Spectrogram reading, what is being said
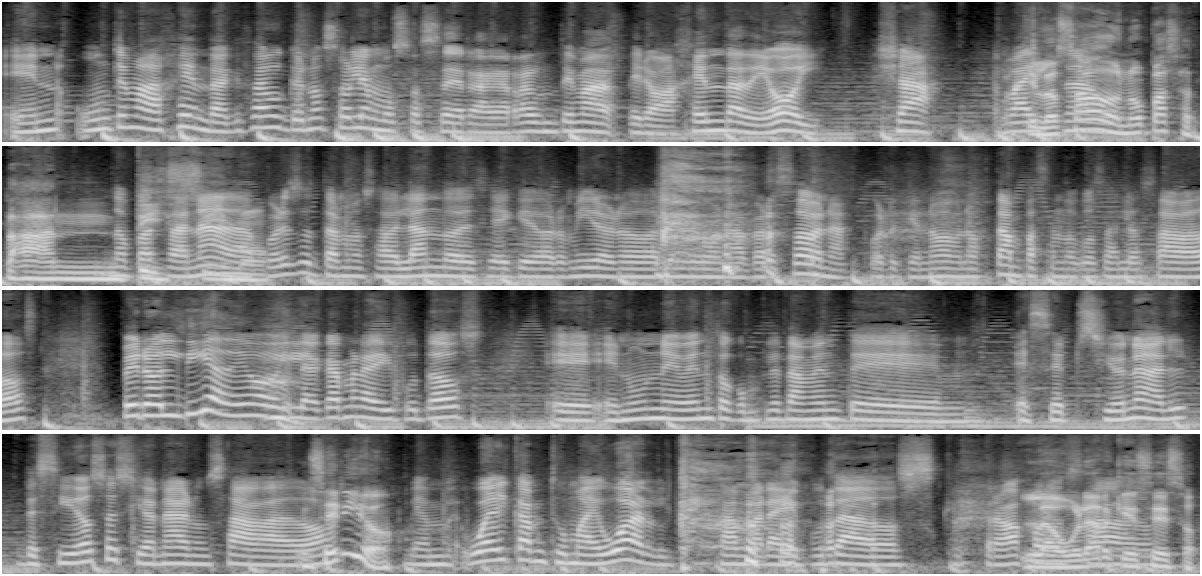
en un tema de agenda, que es algo que no solemos hacer, agarrar un tema, pero agenda de hoy, ya. Right que los now. sábados no pasa tan. No pasa nada, por eso estamos hablando de si hay que dormir o no dormir con una persona, porque no, no están pasando cosas los sábados. Pero el día de hoy, la Cámara de Diputados, eh, en un evento completamente mm, excepcional, decidió sesionar un sábado. ¿En serio? Bien, welcome to my world, Cámara de Diputados. que Laburar, ¿qué es eso?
